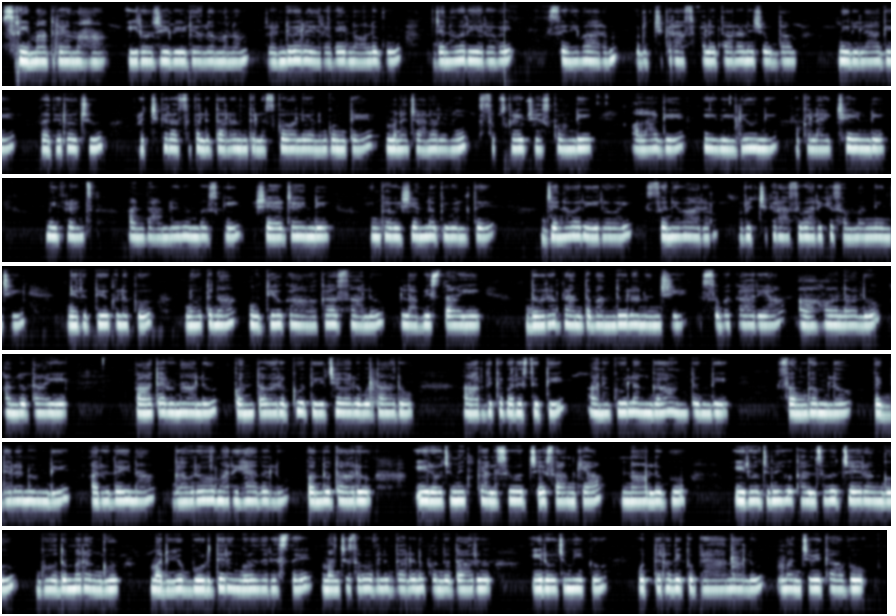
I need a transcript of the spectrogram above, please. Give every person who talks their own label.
Speaker 1: శ్రీమాత్రే నమః. ఈరోజు ఈ వీడియోలో మనం రెండు వేల ఇరవై నాలుగు జనవరి ఇరవై శనివారం వృశ్చిక రాశి ఫలితాలను చూద్దాం. మీరు ఇలాగే ప్రతిరోజు వృశ్చిక రాశి ఫలితాలను తెలుసుకోవాలి అనుకుంటే మన ఛానల్ని సబ్స్క్రైబ్ చేసుకోండి. అలాగే ఈ వీడియోని ఒక లైక్ చేయండి. మీ ఫ్రెండ్స్ అండ్ ఫ్యామిలీ మెంబర్స్కి షేర్ చేయండి. ఇంకా విషయంలోకి వెళ్తే జనవరి ఇరవై శనివారం వృశ్చిక రాశి వారికి సంబంధించి నిరుద్యోగులకు నూతన ఉద్యోగ అవకాశాలు లభిస్తాయి. దూర ప్రాంత బంధువుల నుంచి శుభకార్య ఆహ్వానాలు అందుతాయి. పాత రుణాలు కొంతవరకు తీర్చగలుగుతారు. ఆర్థిక పరిస్థితి అనుకూలంగా ఉంటుంది. సంఘంలో పెద్దల నుండి అరుదైన గౌరవ మర్యాదలు పొందుతారు. ఈరోజు మీకు కలిసి వచ్చే సంఖ్య నాలుగు. ఈరోజు మీకు కలిసి వచ్చే రంగు గోధుమ రంగు మరియు బూడిద రంగును ధరిస్తే మంచి శుభ ఫలితాలను పొందుతారు. ఈరోజు మీకు ఉత్తర దిక్కు ప్రయాణాలు మంచివి కావు.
